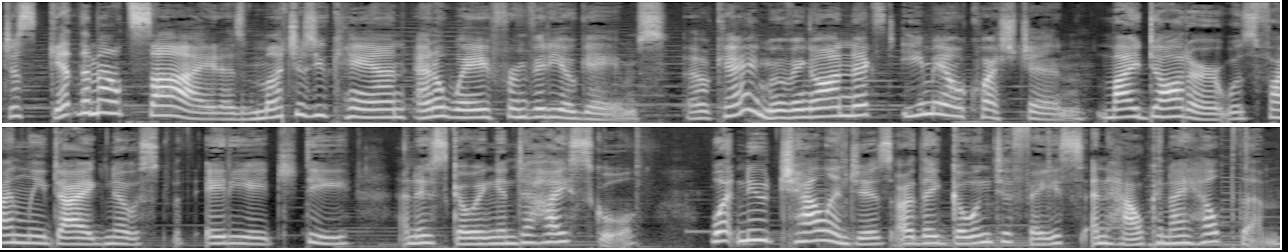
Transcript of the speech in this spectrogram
Just get them outside as much as you can and away from video games. Okay, moving on. Next email question. My daughter was finally diagnosed with ADHD and is going into high school. What new challenges are they going to face and how can I help them?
